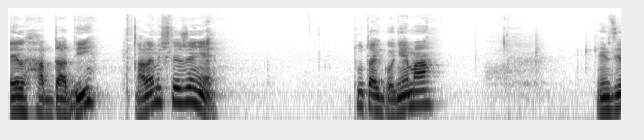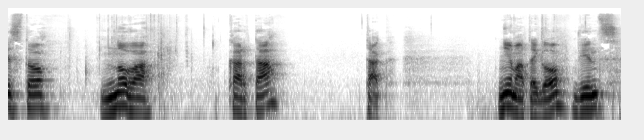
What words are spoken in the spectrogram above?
El Haddadi, ale myślę, że nie. Tutaj go nie ma. Więc jest to nowa karta. Tak. Nie ma tego, więc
